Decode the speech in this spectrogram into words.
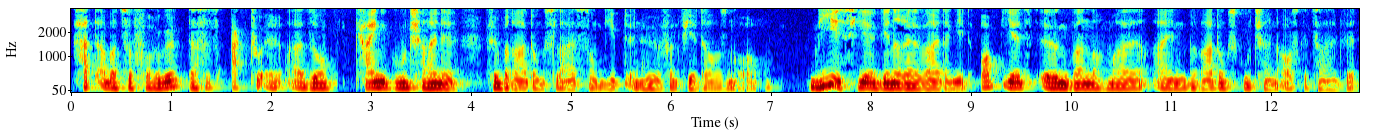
hat aber zur Folge, dass es aktuell also keine Gutscheine für Beratungsleistungen gibt in Höhe von 4000 Euro. Wie es hier generell weitergeht, ob jetzt irgendwann nochmal ein Beratungsgutschein ausgezahlt wird,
